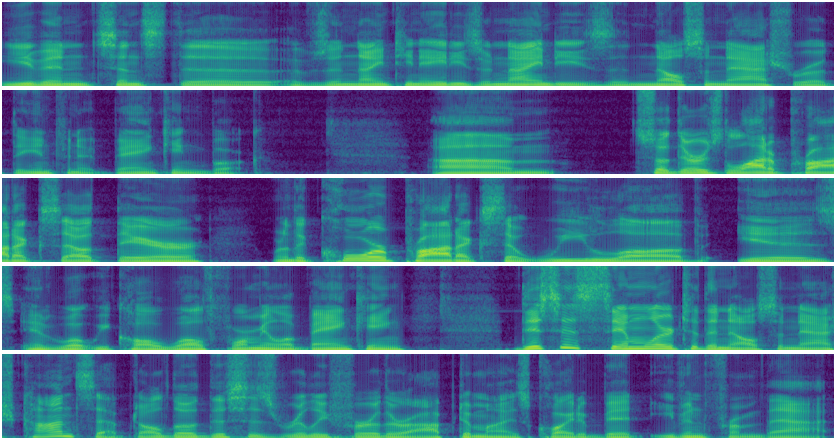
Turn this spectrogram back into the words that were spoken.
even since the it was in 1980s or 90s, and Nelson Nash wrote the Infinite Banking book. Um, so there's a lot of products out there. One of the core products that we love is in what we call wealth formula banking. This is similar to the Nelson Nash concept, although this is really further optimized quite a bit even from that.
